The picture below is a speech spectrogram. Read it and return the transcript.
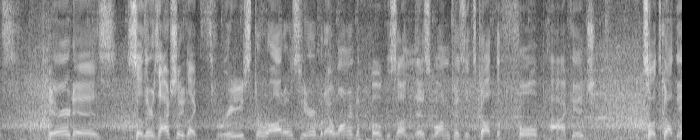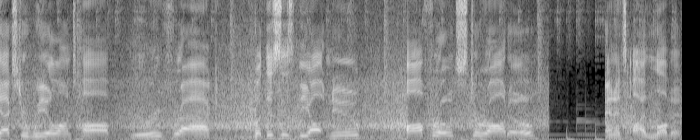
Guys, here it is. So there's actually like three Sterratos here, but I wanted to focus on this one because it's got the full package. So it's got the extra wheel on top, roof rack, but this is the all new off-road Sterrato and it's I love it.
